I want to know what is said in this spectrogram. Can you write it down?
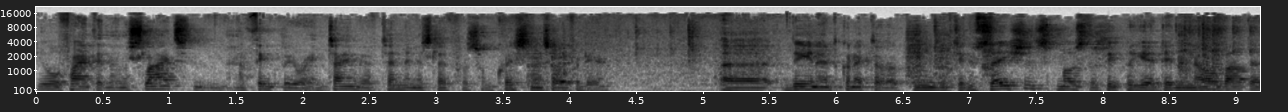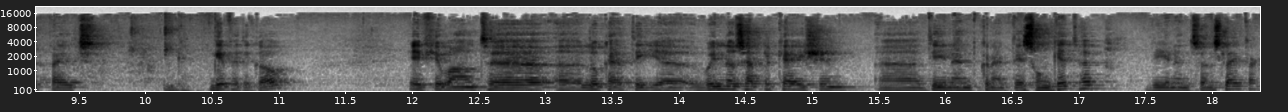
you will find it in the slides. I think we are in time. We have 10 minutes left for some questions over there. Uh, DNN connector community translations. Most of the people here didn't know about that page. Give it a go. If you want to uh, look at the uh, Windows application, uh, DNN Connect is on GitHub, DNN Translator.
